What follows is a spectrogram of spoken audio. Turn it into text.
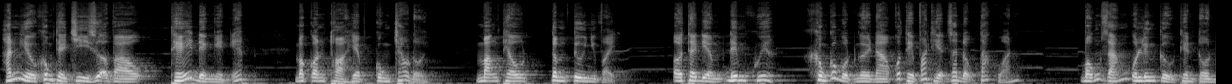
Hắn hiểu không thể chỉ dựa vào thế để nghiền ép, Mà còn thỏa hiệp cùng trao đổi, Mang theo tâm tư như vậy. Ở thời điểm đêm khuya, Không có một người nào có thể phát hiện ra động tác của hắn. Bóng dáng của Linh Cửu Thiên Tôn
